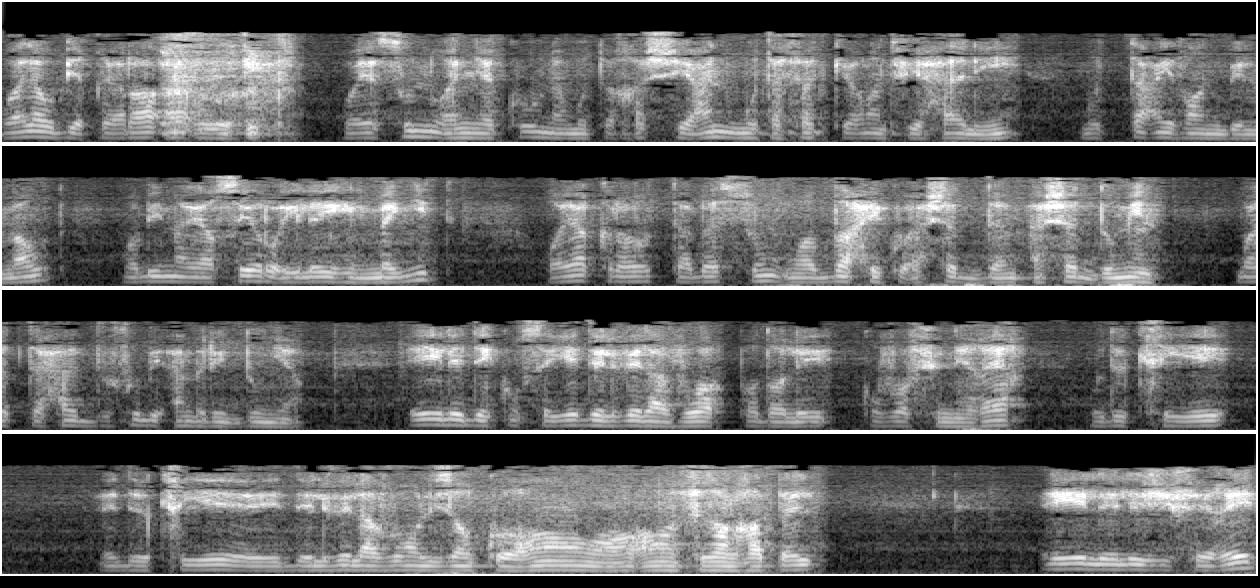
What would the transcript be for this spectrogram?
ولو بقراءة أو ذكر ويسن أن يكون متخشعا متفكرا في حاله متعظا بالموت وبما يصير إليه الميت ويكره التبسم والضحك أشد, أشد منه والتحدث بأمر الدنيا Et il est déconseillé d'élever la voix pendant les convois funéraires ou de crier et de crier et d'élever la voix en lisant le Coran, en, en faisant le rappel, et les légiférer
